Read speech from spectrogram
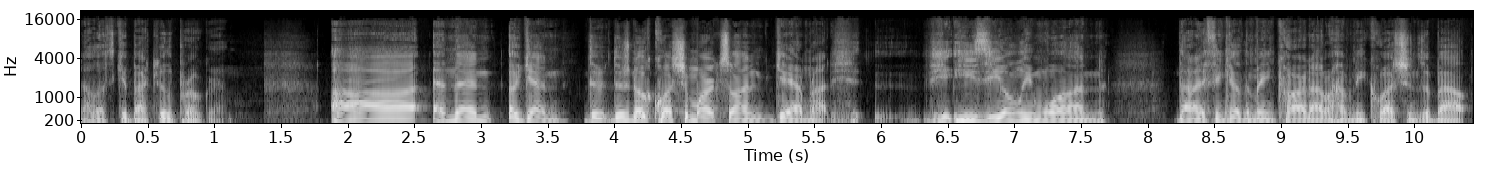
Now let's get back to the program. Uh, and then again, there, there's no question marks on Gamrot. He, he's the only one that I think on the main card I don't have any questions about.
